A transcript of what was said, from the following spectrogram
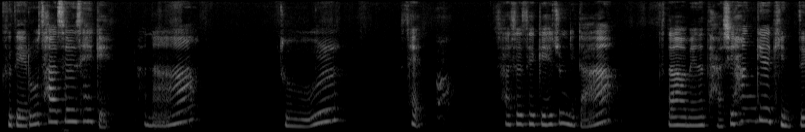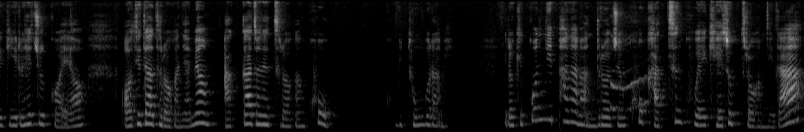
그대로 사슬 3개. 하나, 둘, 셋. 사슬 3개 해줍니다. 그 다음에는 다시 한길 긴뜨기를 해줄 거예요. 어디다 들어가냐면 아까 전에 들어간 코, 거기 동그라미. 이렇게 꽃잎 하나 만들어준 코 같은 코에 계속 들어갑니다.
